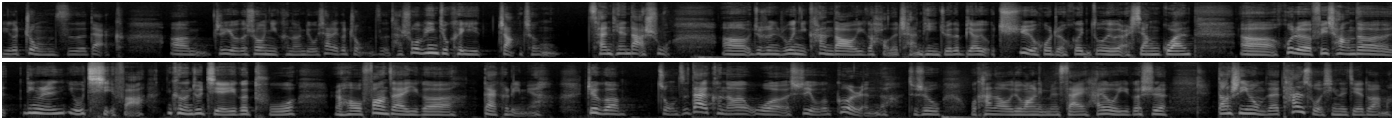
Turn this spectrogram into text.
一个种子 deck。嗯，就有的时候你可能留下了一个种子，它说不定就可以长成参天大树。呃，就是如果你看到一个好的产品，觉得比较有趣，或者和你做的有点相关，呃，或者非常的令人有启发，你可能就截一个图，然后放在一个 deck 里面。这个种子袋可能我是有个个人的，就是我看到我就往里面塞。还有一个是，当时因为我们在探索性的阶段嘛。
